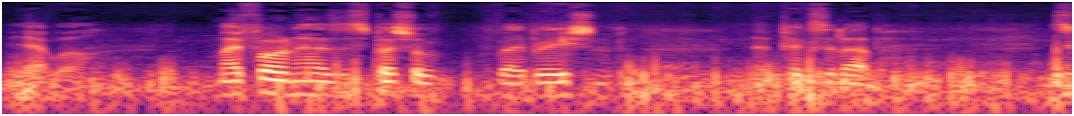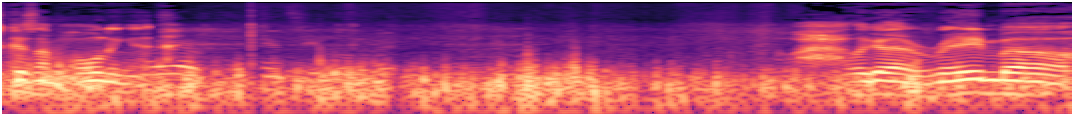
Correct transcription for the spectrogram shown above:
Yeah, well, my phone has a special vibration that picks it up. It's because I'm holding it. Oh, yeah, you see a little bit. Wow, look at that rainbow.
